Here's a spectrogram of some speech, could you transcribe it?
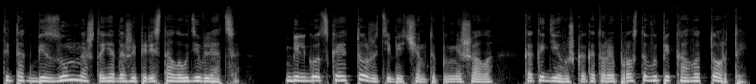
«Ты так безумна, что я даже перестала удивляться. Бельготская тоже тебе чем-то помешала, как и девушка, которая просто выпекала торты».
